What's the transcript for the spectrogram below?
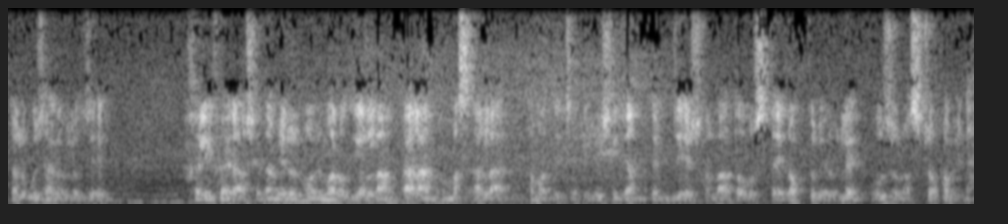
তাহলে বোঝা গেল যে খলিফায় রাশেদ আমিরুল মহিমা রদি আল্লাহ তালান মাস আল্লাহ আমাদের চাকরি বেশি জানতেন যে সালাত অবস্থায় রক্ত বেরোলে ওজন নষ্ট হবে না।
